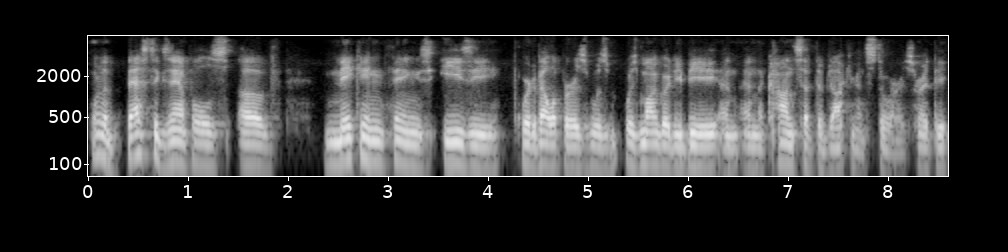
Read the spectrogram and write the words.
One of the best examples of making things easy for developers was was MongoDB and, and the concept of document stores, right? The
